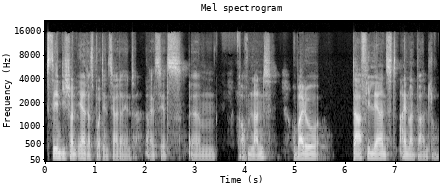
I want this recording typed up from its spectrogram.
sehen die schon eher das Potenzial dahinter als jetzt ähm, auf dem Land. Wobei du da viel lernst, Einwandbehandlung.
